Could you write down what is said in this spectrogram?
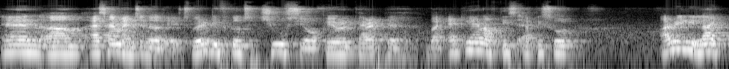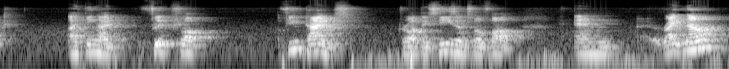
And um, as I mentioned earlier, it's very difficult to choose your favorite character. But at the end of this episode, I really liked. I think I flip flop a few times throughout the season so far. And right now,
